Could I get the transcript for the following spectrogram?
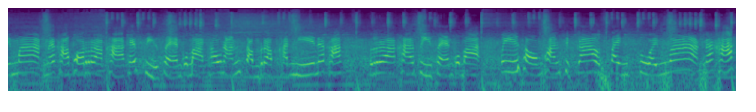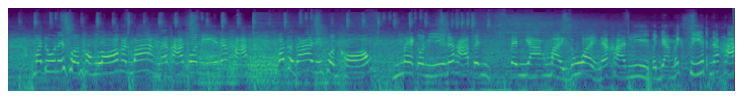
ท์มากนะคะ เพราะราคาแค่4 0 0แสนกว่าบาทเท่านั้นสำหรับคันนี้นะคะ ราคา 4 0 0แสนกว่าบาท ปี 2019 แต่งสวยมากนะคะ มาดูในส่วนของล้อกันบ้างนะคะ ตัวนี้นะคะก็จะได้ในส่วนของแม็กตัวนี้นะคะ เป็นเป็นยางใหม่ด้วยนะคะ นี่เป็นยางแม็กซีดนะคะ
